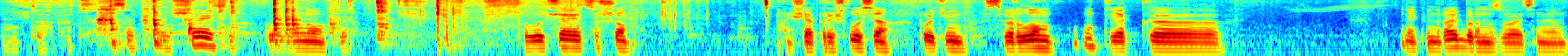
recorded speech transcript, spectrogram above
Так от все поміщається в кожен отвір. Получається, що ще прийшлося потім сверлом, от як, е, як він райбор називається, мабуть,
